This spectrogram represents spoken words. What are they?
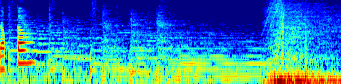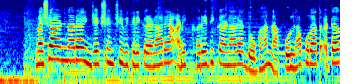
जप्त. नशा आणणाऱ्या इंजेक्शनची विक्री करणाऱ्या आणि खरेदी करणाऱ्या दोघांना कोल्हापुरात अटक.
